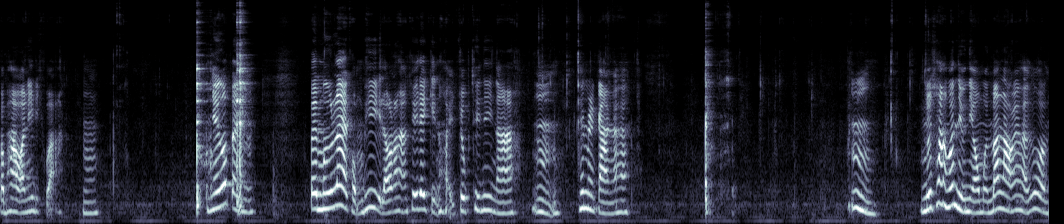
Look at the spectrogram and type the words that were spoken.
กะเพราอันนี้ดีกว่า อืมนี่ก็เป็นเป็นมื้อแรกของพี่แล้วนะคะ ที่ได้กินหอยจุ๊บที่นี่นะ อืม ที่อเมริกานะคะ อืมรสชาติก็เหนียวเหนียวเหมือนบ้านเราเนี่ยค่ะทุกคน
